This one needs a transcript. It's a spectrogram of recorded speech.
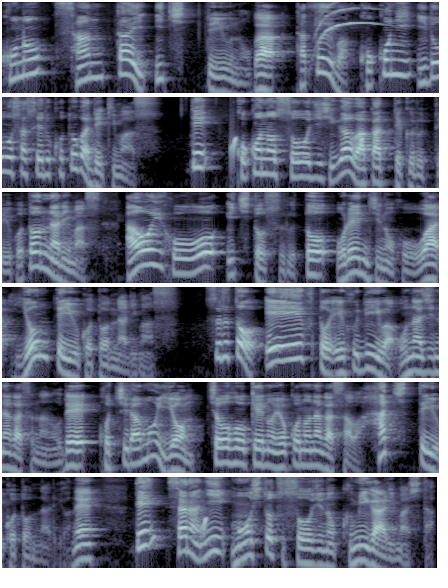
この3対1っていうのが例えばここに移動させることができます。でここの相似比が分かってくるっていうことになります。青い方を1とするとオレンジの方は4っていうことになります。すると AF と FD は同じ長さなのでこちらも4長方形の横の長さは8っていうことになるよね。でさらにもう一つ相似の組がありました。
